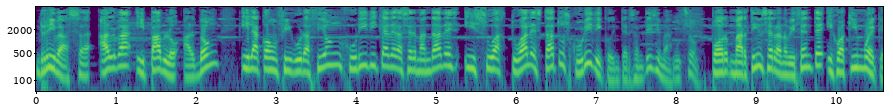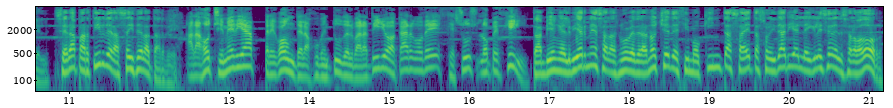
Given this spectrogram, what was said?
Rivas Alba y Pablo Aldón, y la configuración jurídica de las hermandades y su actual estatus jurídico, interesantísima, Mucho. por Martín Serrano Vicente y Joaquín Muekel. Será a partir de las 6 de la tarde. A las ocho y media, pregón de la Juventud del Baratillo a cargo de Jesús López Gil. También el viernes a las 9 de la noche, decimoquinta saeta solidaria en la Iglesia del Salvador.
